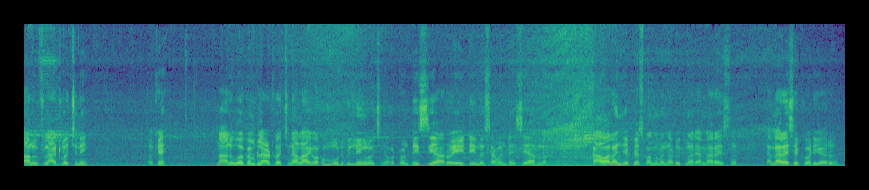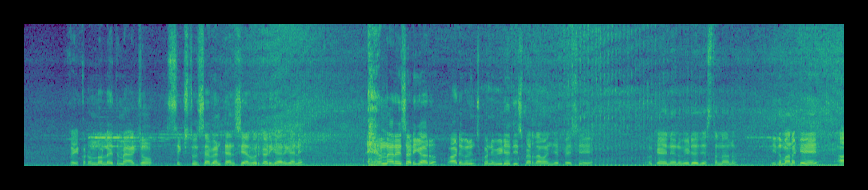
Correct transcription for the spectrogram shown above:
నాలుగు ఫ్లాట్లు వచ్చినాయి. ఓకే? నాలుగు ఓపెన్ ప్లాట్లు వచ్చినాయి. అలాగే ఒక మూడు బిల్డింగ్లు వచ్చినాయి. ఒక ట్వంటీ సిఆర్ ఎయిటీన్ సెవెంటీన్ సిఆర్లు కావాలని చెప్పేసి కొంతమంది అడుగుతున్నారు. ఎన్ఆర్ఐస్ ఎన్ఆర్ఐస్ ఎక్కువ అడిగారు. ఇక్కడ ఉన్న వాళ్ళు అయితే maximum six to seven ten CR వరకు అడిగారు కానీ ఎన్ఆర్ఐస్ అడిగారు. వాటి గురించి కొన్ని వీడియో తీసి పెడదామని చెప్పేసి ఓకే నేను వీడియో తీస్తున్నాను. ఇది మనకి ఆ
